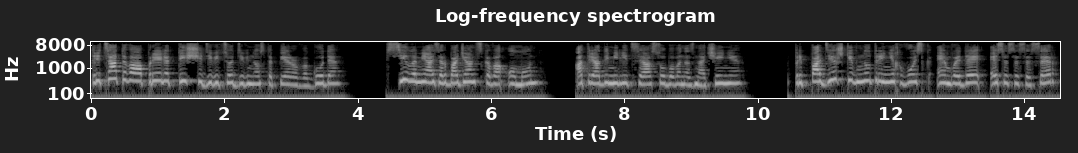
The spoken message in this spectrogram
30 апреля 1991 года силами азербайджанского ОМОН отряды милиции особого назначения при поддержке внутренних войск МВД СССР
